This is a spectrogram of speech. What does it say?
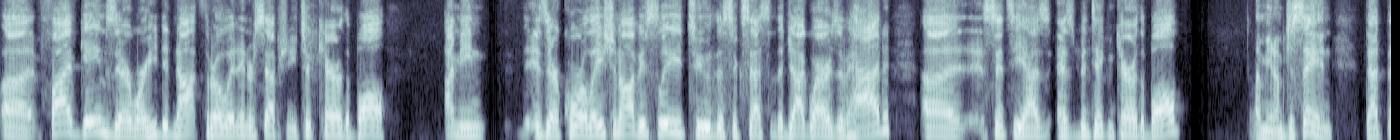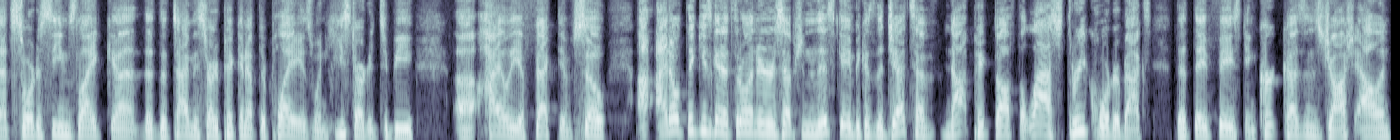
uh, five games there where he did not throw an interception. He took care of the ball. I mean, is there a correlation, obviously, to the success that the Jaguars have had uh, since he has has been taking care of the ball? I mean, I'm just saying that that sort of seems like uh, the the time they started picking up their play is when he started to be uh, highly effective. So I, I don't think he's going to throw an interception in this game because the Jets have not picked off the last three quarterbacks that they've faced in Kirk Cousins, Josh Allen,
